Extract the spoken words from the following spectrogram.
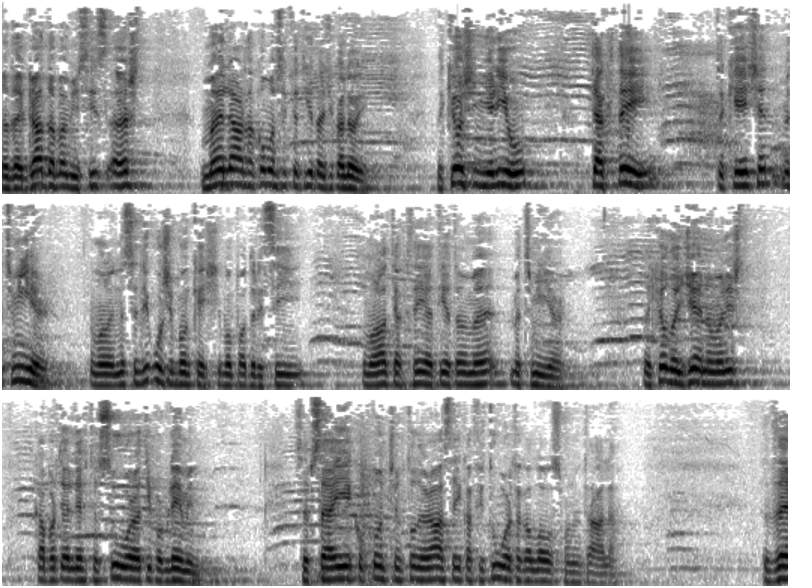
Dhe grada e bamirësisë është më e lartë akoma se kjo tjetra që kaloi. Dhe kjo është njeriu ta kthejë të keqen me të mirë. Domethënë, nëse dikush i bën keq, i bën padrejtësi, domethënë t'ia kthejë atij të me me të mirë. Dhe kjo lloj gjëje normalisht ka për t'ia lehtësuar atij problemin, sepse ai e kupton që në këtë rast ai ka fituar tek Allahu subhanahu wa taala. Dhe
